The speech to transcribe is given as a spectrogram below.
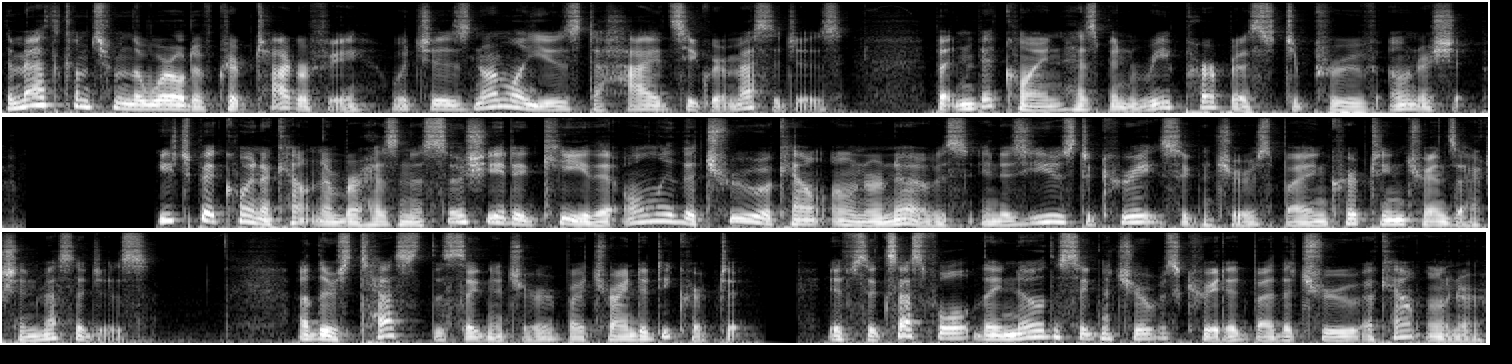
The math comes from the world of cryptography, which is normally used to hide secret messages, but in Bitcoin has been repurposed to prove ownership. Each Bitcoin account number has an associated key that only the true account owner knows and is used to create signatures by encrypting transaction messages. Others test the signature by trying to decrypt it. If successful, they know the signature was created by the true account owner.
